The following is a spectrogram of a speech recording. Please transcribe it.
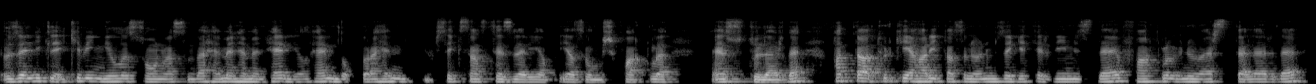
Özellikle 2000 yılı sonrasında hemen hemen her yıl hem doktora hem yüksek lisans tezleri yazılmış farklı enstitülerde. Hatta Türkiye haritasını önümüze getirdiğimizde farklı üniversitelerde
